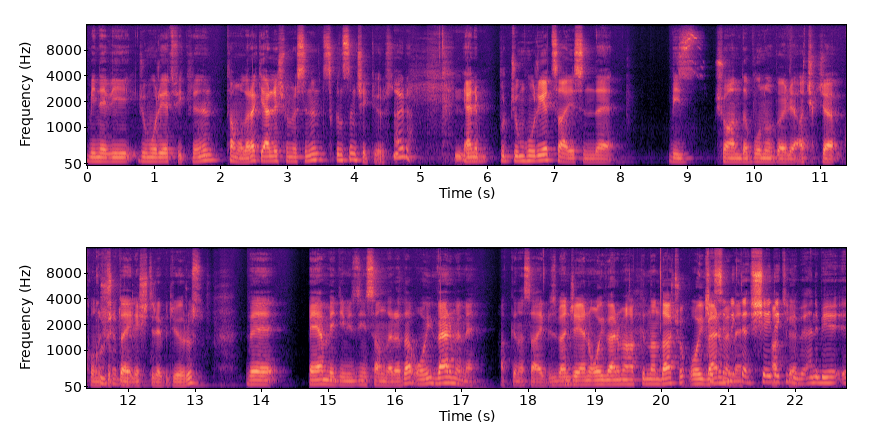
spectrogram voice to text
bir nevi cumhuriyet fikrinin tam olarak yerleşmemesinin sıkıntısını çekiyoruz. Öyle. Yani bu cumhuriyet sayesinde biz şu anda bunu böyle açıkça konuşup da eleştirebiliyoruz. Ve beğenmediğimiz insanlara da oy vermeme hakkına sahibiz. Bence yani oy verme hakkından daha çok oy vermeme Kesinlikle şeydeki hakkı. gibi hani bir e,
